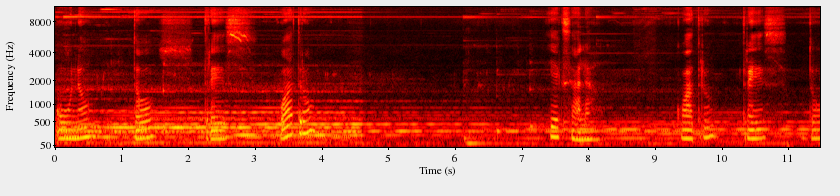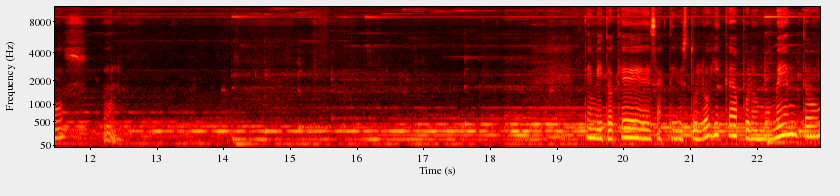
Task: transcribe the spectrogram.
1, 2, 3, 4. Y exhala. 4, 3, 2, 1. Invito a que desactives tu lógica por un momento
